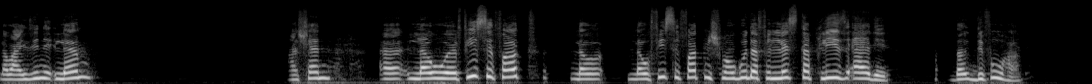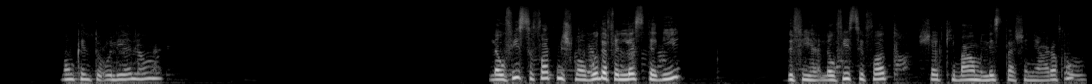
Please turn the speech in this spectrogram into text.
لو عايزين إقلام؟ عشان آه، لو في صفات لو لو في صفات مش موجودة في الليستة بليز ادت ضيفوها. ممكن تقولي لهم؟ لو في صفات مش موجودة في الليستة دي ضيفيها لو في صفات شاركي معاهم الليستة عشان يعرفوا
